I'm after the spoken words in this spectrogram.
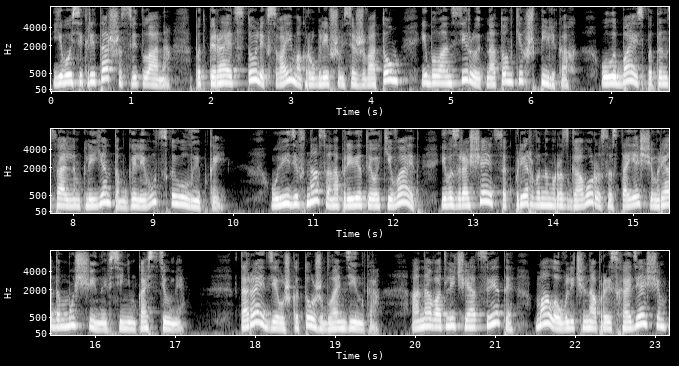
его секретарша Светлана подпирает столик своим округлившимся животом и балансирует на тонких шпильках, улыбаясь потенциальным клиентам голливудской улыбкой. Увидев нас, она приветливо кивает и возвращается к прерванному разговору со стоящим рядом мужчиной в синем костюме. Вторая девушка тоже блондинка. Она, в отличие от Светы, мало увлечена происходящим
